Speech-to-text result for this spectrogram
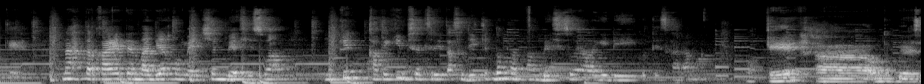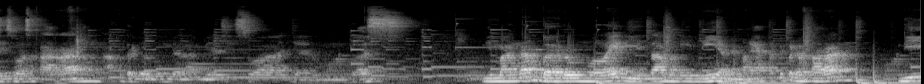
oke. Nah, terkait yang tadi aku mention beasiswa, mungkin Kak Kiki bisa cerita sedikit dong tentang beasiswa yang lagi diikuti sekarang? Oke, eh, untuk beasiswa sekarang aku tergabung dalam beasiswa Jarum Plus di mana baru mulai di tahun ini ya memang ya, tapi pendaftaran di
